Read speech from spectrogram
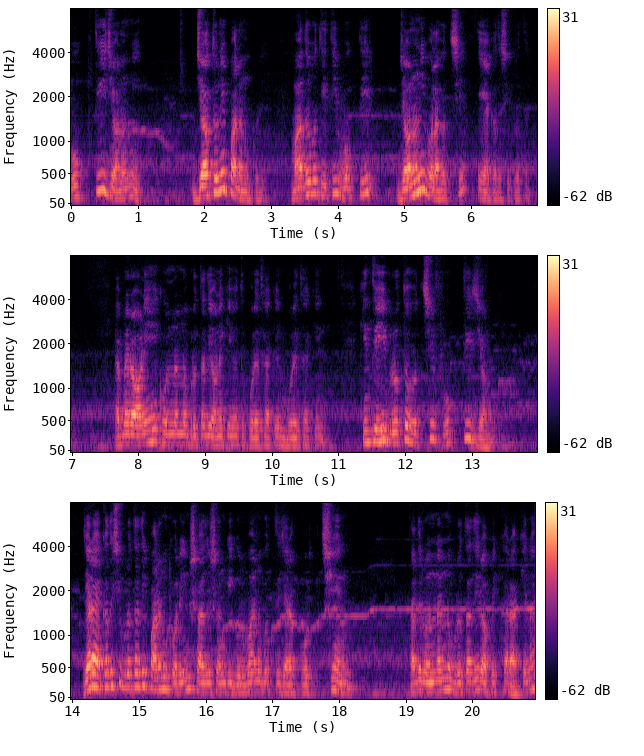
ভক্তি জননী, যতনে পালন করি। মাধব তিথি ভক্তির জননী বলা হচ্ছে এই একাদশী ব্রতকে। আপনারা অনেক অন্যান্য ব্রতাদি অনেকেই হয়তো করে থাকেন, বলে থাকেন, কিন্তু এই ব্রত হচ্ছে ভক্তির জননী। যারা একাদশী ব্রতাদি পালন করেন, সাধু সঙ্গী, গুরবানুগত্য যারা করছেন, তাদের অন্যান্য ব্রতাদির অপেক্ষা রাখে না,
